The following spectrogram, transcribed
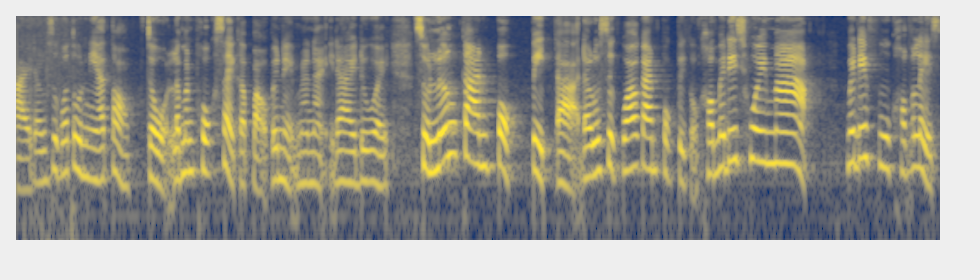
าย เรารู้สึกว่าตัวนี้ตอบโจทย์ แล้วมันพกใส่กระเป๋าไปไหนมาไหนได้ด้วย ส่วนเรื่องการปกปิดอะเรารู้สึกว่าการปกปิดของเขาไม่ได้ช่วยมาก ไม่ได้ full coverage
